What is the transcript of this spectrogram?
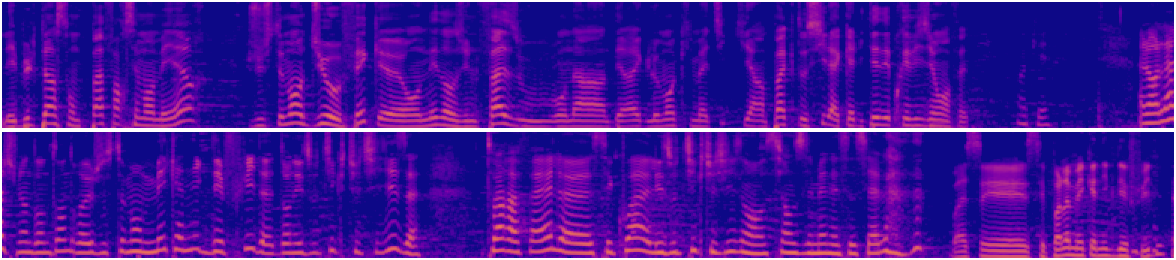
Les bulletins sont pas forcément meilleurs, justement dû au fait qu'on est dans une phase où on a un dérèglement climatique qui impacte aussi la qualité des prévisions en fait. Ok. Alors là, je viens d'entendre justement mécanique des fluides dans les outils que tu utilises. Toi, Raphaël, euh, c'est quoi les outils que tu utilises en sciences humaines et sociales Bah, c'est pas la mécanique des fluides.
